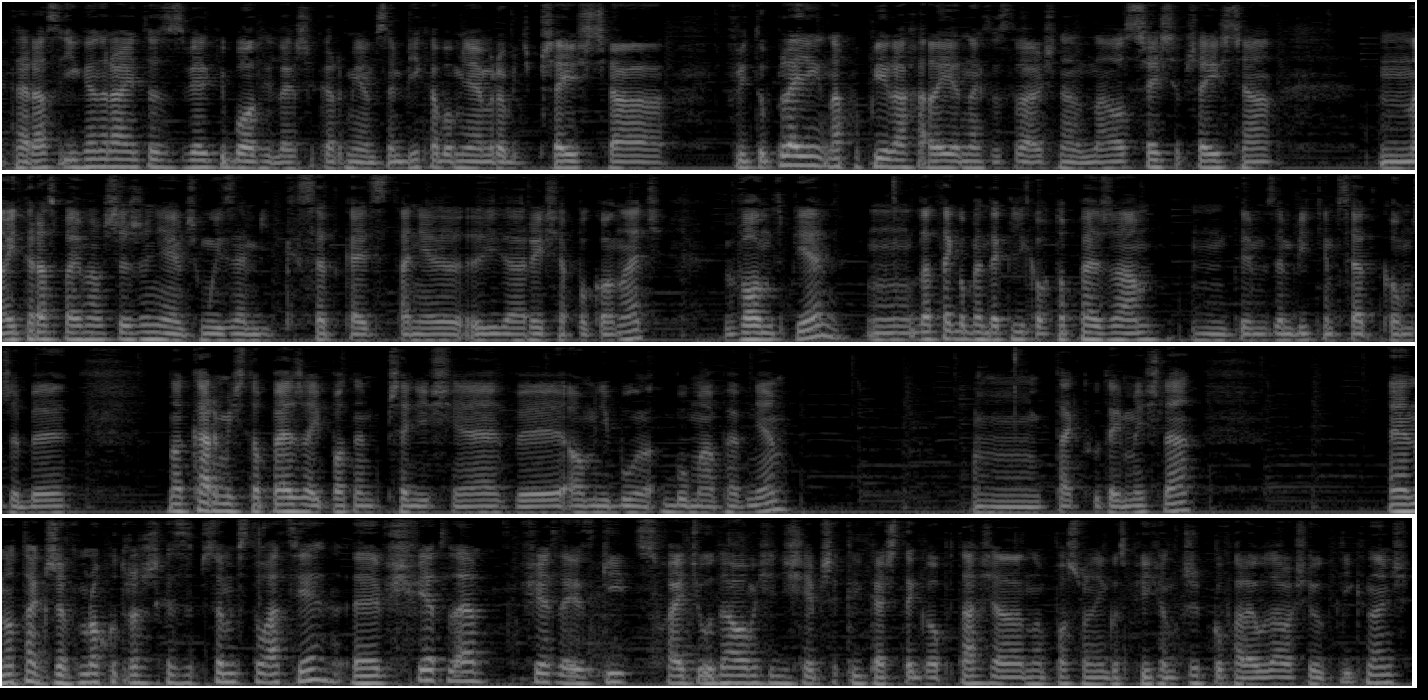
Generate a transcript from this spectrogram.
teraz i generalnie to jest wielki błąd, dlatego karmiłem zębika, bo miałem robić przejścia free to play na pupilach, ale jednak zdecydowałem się na, na ostrzejsze przejścia. No i teraz powiem wam szczerze, nie wiem czy mój zębik setka jest w stanie Lila Rysia pokonać. Wątpię, mm, dlatego będę klikał toperza mm, tym zębikiem setką, żeby no karmić toperza i potem przenieść się w Omnibuma pewnie. Mm, tak tutaj myślę. E, No także w mroku troszeczkę zepsułem sytuację. E, W świetle, w świetle jest git. Słuchajcie, udało mi się dzisiaj przeklikać tego ptasia. No poszło na niego z 50 grzybków, ale udało się go kliknąć.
